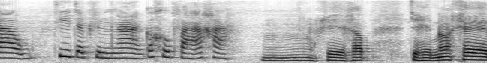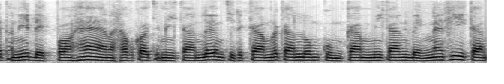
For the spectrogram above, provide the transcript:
ราวที่จะพิมพ์งานก็คือฟ้าค่ะ อืมโอเคครับ จะเห็นว่าแค่ตอนนี้เด็กป .5 นะครับ ก็จะมีการเริ่มกิจกรรม และการรวมกลุ่มกันมีการแบ่งหน้าที่กัน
